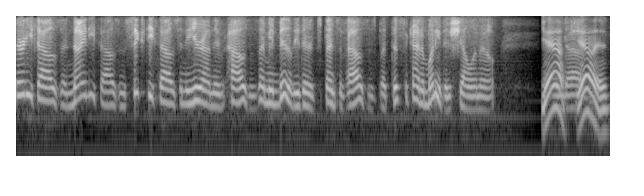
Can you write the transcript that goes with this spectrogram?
thirty thousand, ninety thousand, sixty thousand a year on their houses. I mean, admittedly, they're expensive houses, but that's the kind of money they're shelling out. Yeah, and, uh, yeah, and,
